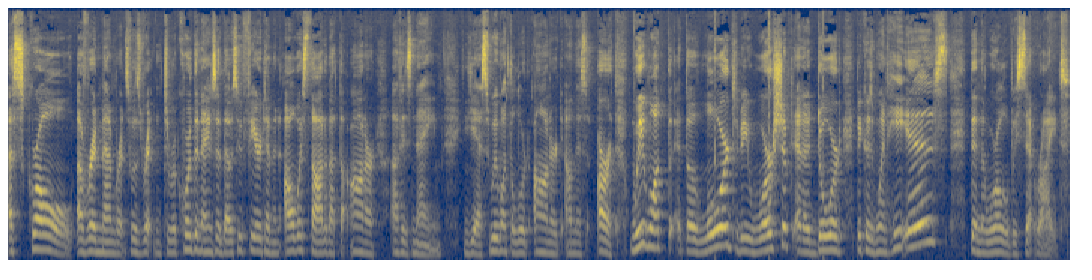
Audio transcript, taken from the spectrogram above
A scroll of remembrance was written to record the names of those who feared him and always thought about the honor of his name. Yes, we want the Lord honored on this earth. We want the, the Lord to be worshiped and adored because when he is is, then the world will be set right.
